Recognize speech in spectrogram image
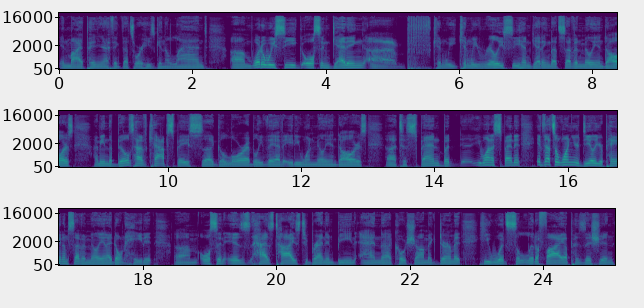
in my opinion, I think that's where he's going to land. Um, what do we see Olsen getting? Uh, can we can we really see him getting that seven million dollars? I mean, the Bills have cap space uh, galore. I believe they have eighty-one million dollars uh, to spend, but uh, you want to spend it. If that's a one-year deal, you're paying him seven million. I don't hate it. Um, Olsen is has ties to Brandon Beane and uh, Coach Sean McDermott. He would solidify a position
